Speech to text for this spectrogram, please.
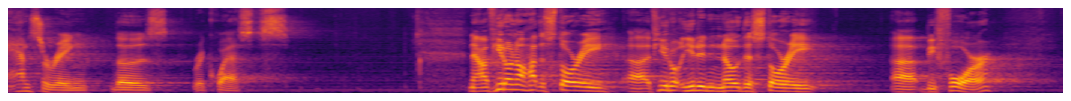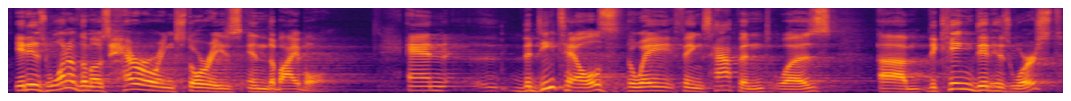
answering those requests. Now, if you don't know how the story, uh, if you, don't, you didn't know this story uh, before, it is one of the most harrowing stories in the Bible. And the details, the way things happened, was um, the king did his worst.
